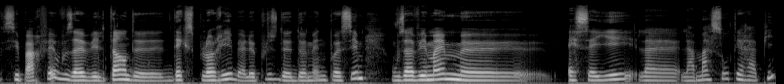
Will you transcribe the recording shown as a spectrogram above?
c'est parfait. Vous avez le temps de, d'explorer ben, le plus de domaines possible. Vous avez même euh, essayé la, la massothérapie.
